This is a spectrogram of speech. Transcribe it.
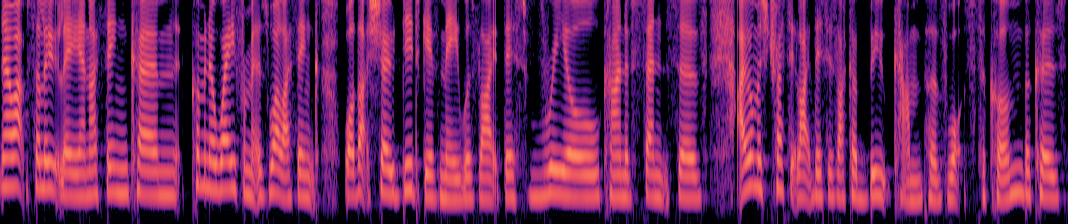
No, absolutely. And I think um, coming away from it as well, I think what that show did give me was like this real kind of sense of, I almost treat it like this is like a boot camp of what's to come because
